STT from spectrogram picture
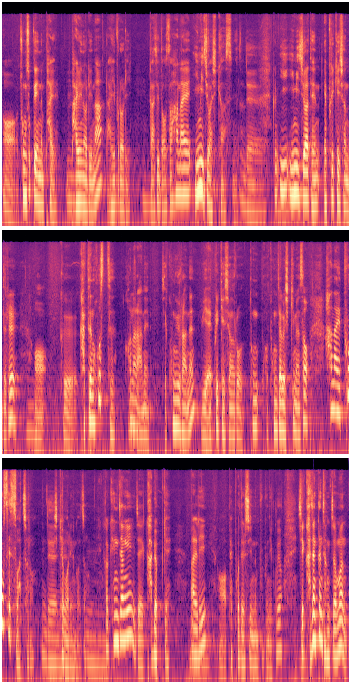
어, 종속되어 있는 파일, 음. binary나 라이브러리 까지 넣어서 하나의 이미지화 시켜놨습니다. 네. 그럼 이 이미지화된 애플리케이션들을 어, 그 같은 호스트 kernel 안에 공유를 하는 위 애플리케이션으로 동, 어, 동작을 시키면서 하나의 프로세스화처럼 네, 시켜버린 네. 거죠. 음. 그러니까 굉장히 이제 가볍게 빨리 어, 배포될 수 있는 부분이고요. 이제 가장 큰 장점은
